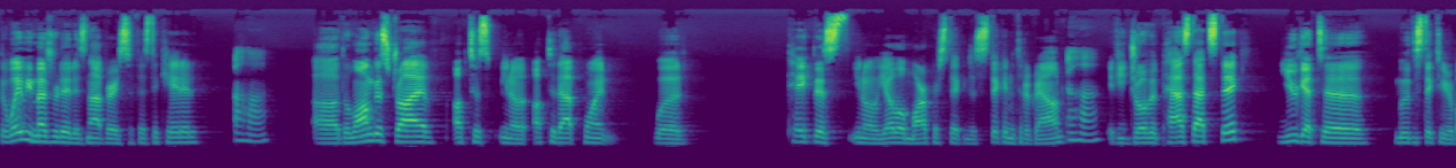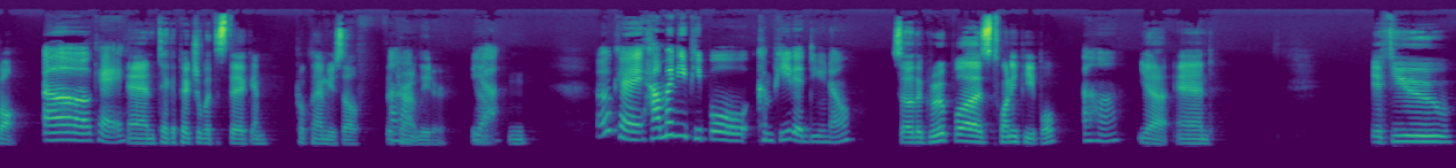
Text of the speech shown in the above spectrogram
the way we measured it is not very sophisticated. Uh-huh. Uh, the longest drive up to you know up to that point would take this you know yellow marker stick and just stick it into the ground. Uh-huh. If you drove it past that stick, you get to move the stick to your ball Oh, okay. and take a picture with the stick and proclaim yourself the Uh-huh. current leader. Yeah. Mhm. Okay. How many people competed, do you know? So the group was 20 people. Uh-huh. Yeah, and if you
